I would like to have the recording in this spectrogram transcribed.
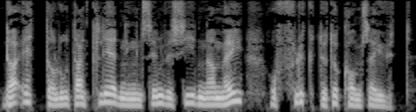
da etterlot han kledningen sin ved siden av meg og flyktet og kom seg ut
